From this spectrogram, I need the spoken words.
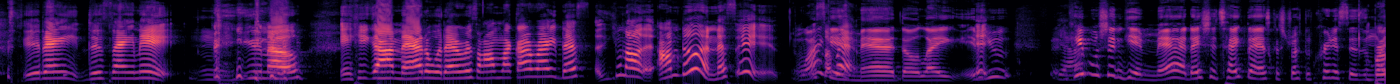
it ain't. This ain't it. Mm. you know. And he got mad or whatever, so I'm like, all right, that's you know, I'm done. That's it. Why a get wrap. mad though? Like if It- you Yeah. People shouldn't get mad. They should take that as constructive criticism. Like,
